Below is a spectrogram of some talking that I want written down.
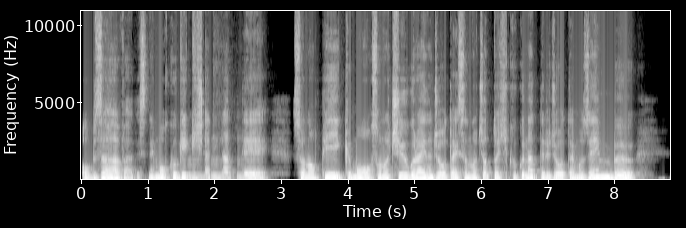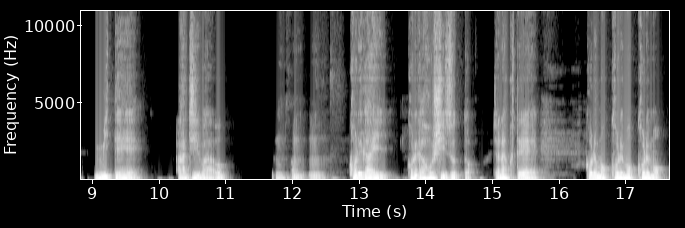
オブザーバーですね、目撃者になって、そのピークも、その中ぐらいの状態、そのちょっと低くなってる状態も全部見て、味わう。うんうんうん。これがいい。これが欲しい、ずっと。じゃなくて、これもこれもこれも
